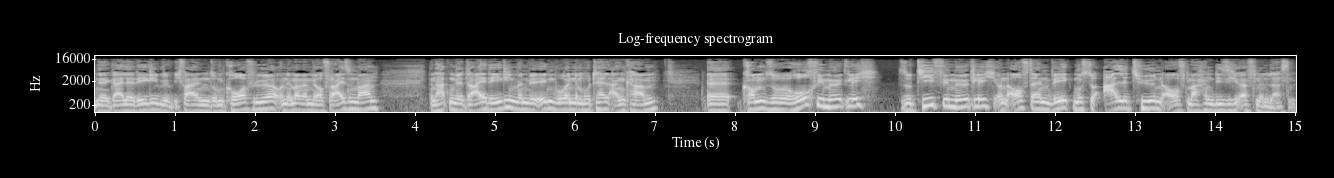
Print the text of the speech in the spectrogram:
eine geile Regel. Ich war in so einem Chor früher und immer wenn wir auf Reisen waren, dann hatten wir drei Regeln, wenn wir irgendwo in einem Hotel ankamen. Äh, komm so hoch wie möglich, so tief wie möglich und auf deinem Weg musst du alle Türen aufmachen, die sich öffnen lassen.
